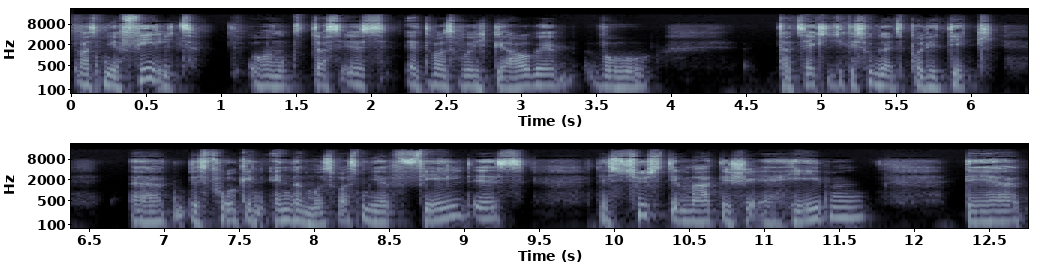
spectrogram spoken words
Was mir fehlt, und das ist etwas, wo ich glaube, wo tatsächlich die Gesundheitspolitik äh, das Vorgehen ändern muss. Was mir fehlt, ist das systematische Erheben der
